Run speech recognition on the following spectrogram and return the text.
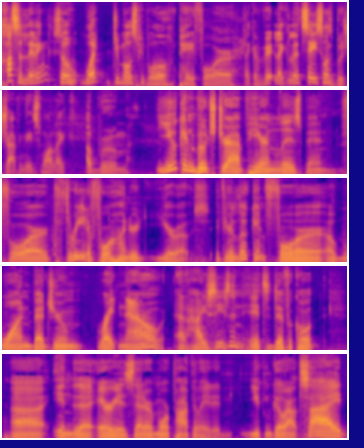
cost of living. So what do most people pay for? Like a like let's say someone's bootstrapping, they just want like a room. You can bootstrap here in Lisbon for three to four hundred euros. If you're looking for a one bedroom right now at high season, it's difficult uh, in the areas that are more populated. You can go outside,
